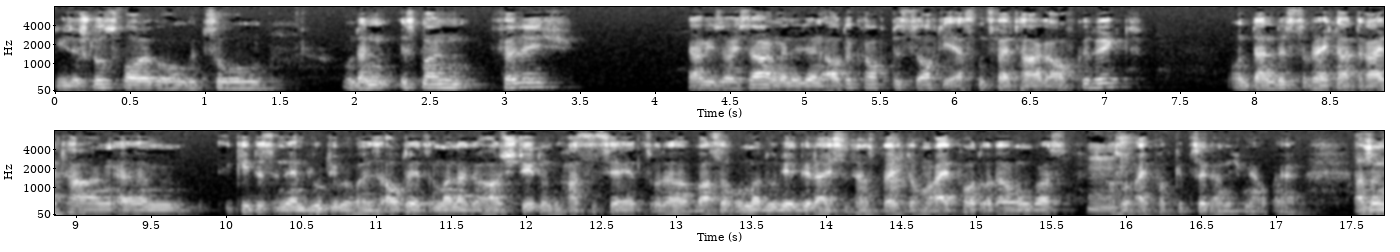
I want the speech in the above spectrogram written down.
diese Schlussfolgerung gezogen und dann ist man völlig, ja, wie soll ich sagen, wenn du dir ein Auto kaufst, bist du auch die ersten zwei Tage aufgeregt, und dann bist du vielleicht nach drei Tagen, ähm, geht es in dein Blut über, weil das Auto jetzt immer in der Garage steht und du hast es ja jetzt oder was auch immer du dir geleistet hast, vielleicht auch ein iPod oder irgendwas. Mhm. Also iPod gibt's ja gar nicht mehr. Aber ja. Also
